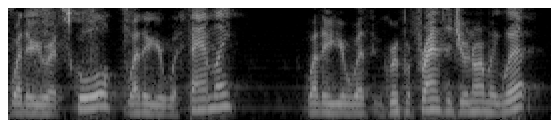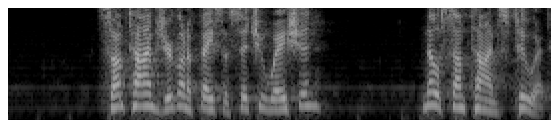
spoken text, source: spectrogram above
whether you're at school, whether you're with family, whether you're with a group of friends that you're normally with, sometimes you're going to face a situation. No, sometimes to it.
